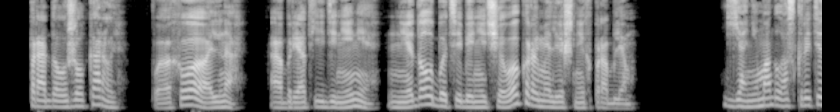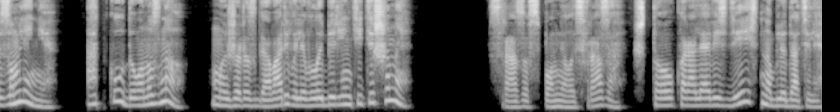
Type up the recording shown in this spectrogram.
— продолжил король. «Похвально. Обряд единения не дал бы тебе ничего, кроме лишних проблем». Я не могла скрыть изумление. Откуда он узнал? Мы же разговаривали в лабиринте тишины. Сразу вспомнилась фраза, что у короля везде есть наблюдатели.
